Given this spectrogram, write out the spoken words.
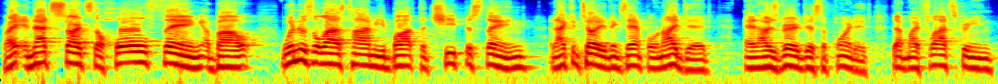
right? And that starts the whole thing about when was the last time you bought the cheapest thing? And I can tell you an example when I did, and I was very disappointed that my flat screen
